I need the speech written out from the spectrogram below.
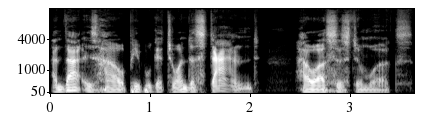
and that is how people get to understand how our system works.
